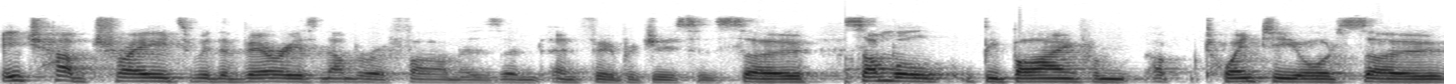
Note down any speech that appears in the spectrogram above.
each hub trades with a various number of farmers and, and food producers. So some will be buying from up 20 or so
